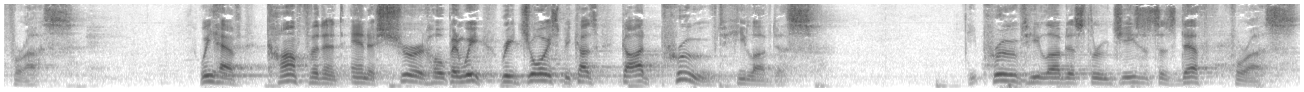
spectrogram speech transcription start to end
for us. We have confident and assured hope, and we rejoice because God proved He loved us. He proved He loved us through Jesus' death for us.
